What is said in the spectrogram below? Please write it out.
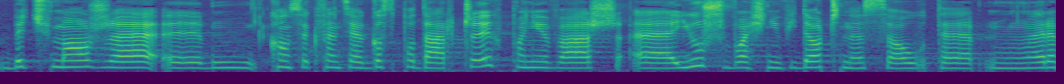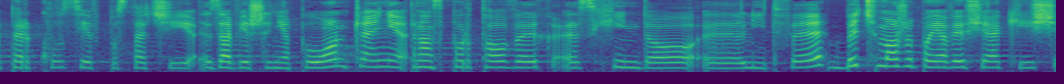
być może konsekwencjach gospodarczych, ponieważ już właśnie widoczne są te mm, reperkusje w postaci zawieszenia połączeń transportowych z Chin do Litwy. Być może pojawią się jakieś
